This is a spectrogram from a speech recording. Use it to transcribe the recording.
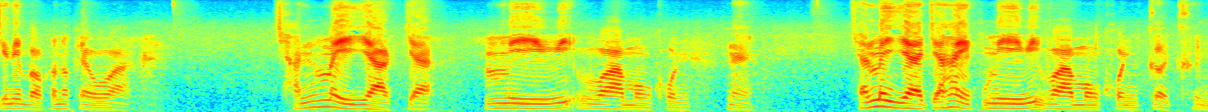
จึงได้บอกกับนกแก้วว่า ฉันไม่อยากจะมีวิวามงคลนะฉันไม่อยากจะให้มีวิวามงคลเกิดขึ้น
